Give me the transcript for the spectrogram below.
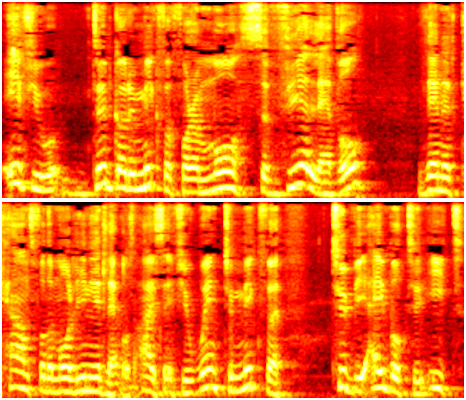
If you did go to mikveh for a more severe level, then it counts for the more lenient levels. I say if you went to mikveh to be able to eat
